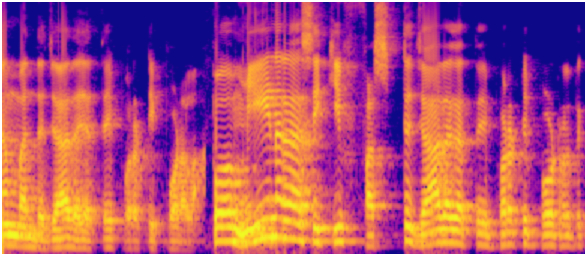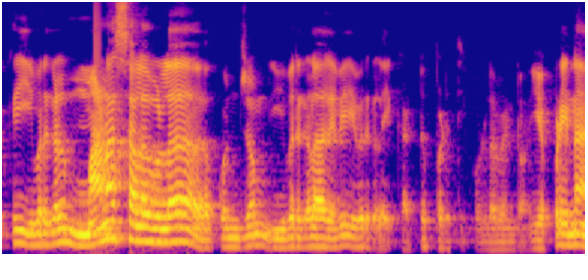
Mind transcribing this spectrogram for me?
நம்ம அந்த ஜாதகத்தை புரட்டி போடலாம்? இப்போ மீனராசிக்கு ஃபஸ்ட்டு ஜாதகத்தை புரட்டி போடுறதுக்கு இவர்கள் மனசளவில் கொஞ்சம் இவர்களாகவே இவர்களை கட்டுப்படுத்தி கொள்ள வேண்டும். எப்படின்னா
